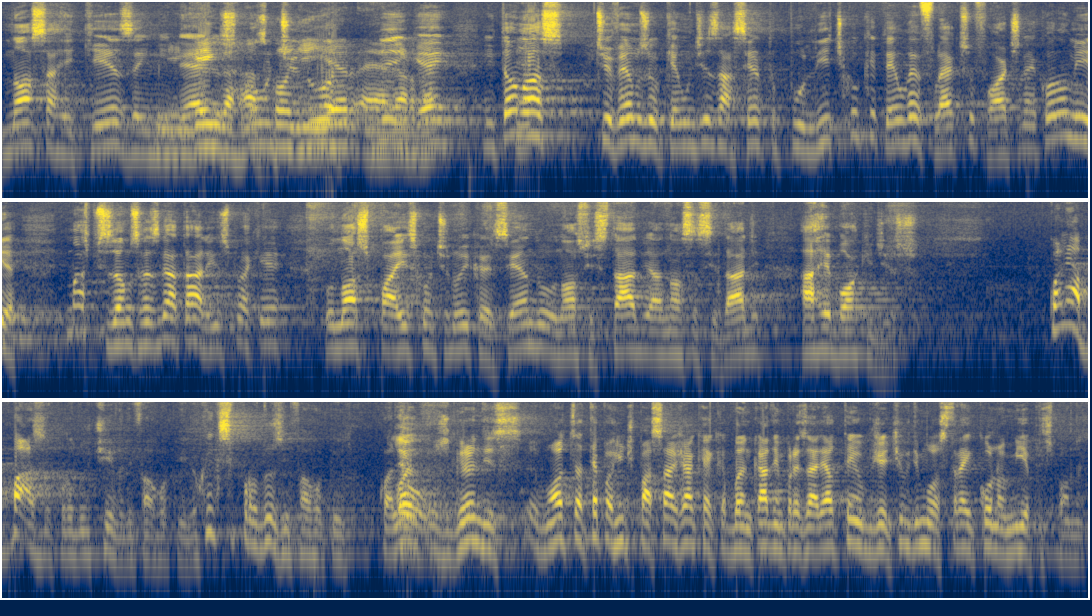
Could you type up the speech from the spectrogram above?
nossa riqueza em minérios continua, dinheiro, é, ninguém. Então é. nós tivemos o que um desacerto político que tem um reflexo forte na economia. Mas precisamos resgatar isso para que o nosso país continue crescendo, o nosso estado e a nossa cidade a reboque disso. Qual é a base produtiva de Farroupilha? O que, que se produz em Farroupilha? Qual é os grandes modos, até para a gente passar, já que a bancada empresarial tem o objetivo de mostrar a economia, principalmente?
